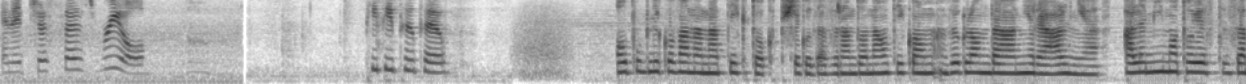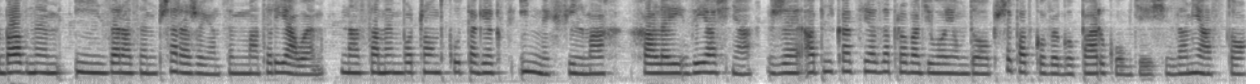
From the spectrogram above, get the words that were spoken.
and it just says real. Pee pee poo poo. Opublikowana na TikTok przygoda z randonautiką wygląda nierealnie, ale mimo to jest zabawnym i zarazem przerażającym materiałem. Na samym początku, tak jak w innych filmach, Haley wyjaśnia, że aplikacja zaprowadziła ją do przypadkowego parku gdzieś za miasto,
